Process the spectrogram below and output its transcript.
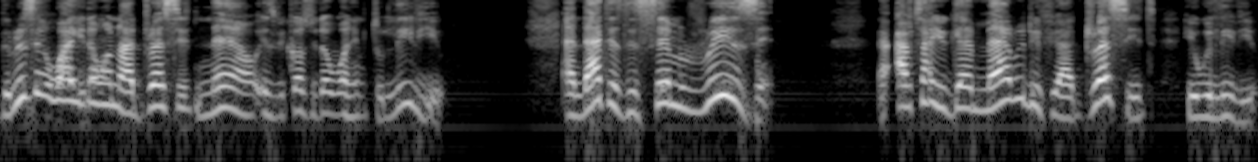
The reason why you don't want to address it now is because you don't want him to leave you. And that is the same reason that after you get married, if you address it, he will leave you.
